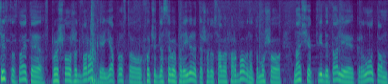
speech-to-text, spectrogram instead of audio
Чисто, знаєте, пройшло вже два роки. Я просто хочу для себе перевірити, що тут саме фарбовано, тому що наче як три деталі, крило там,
